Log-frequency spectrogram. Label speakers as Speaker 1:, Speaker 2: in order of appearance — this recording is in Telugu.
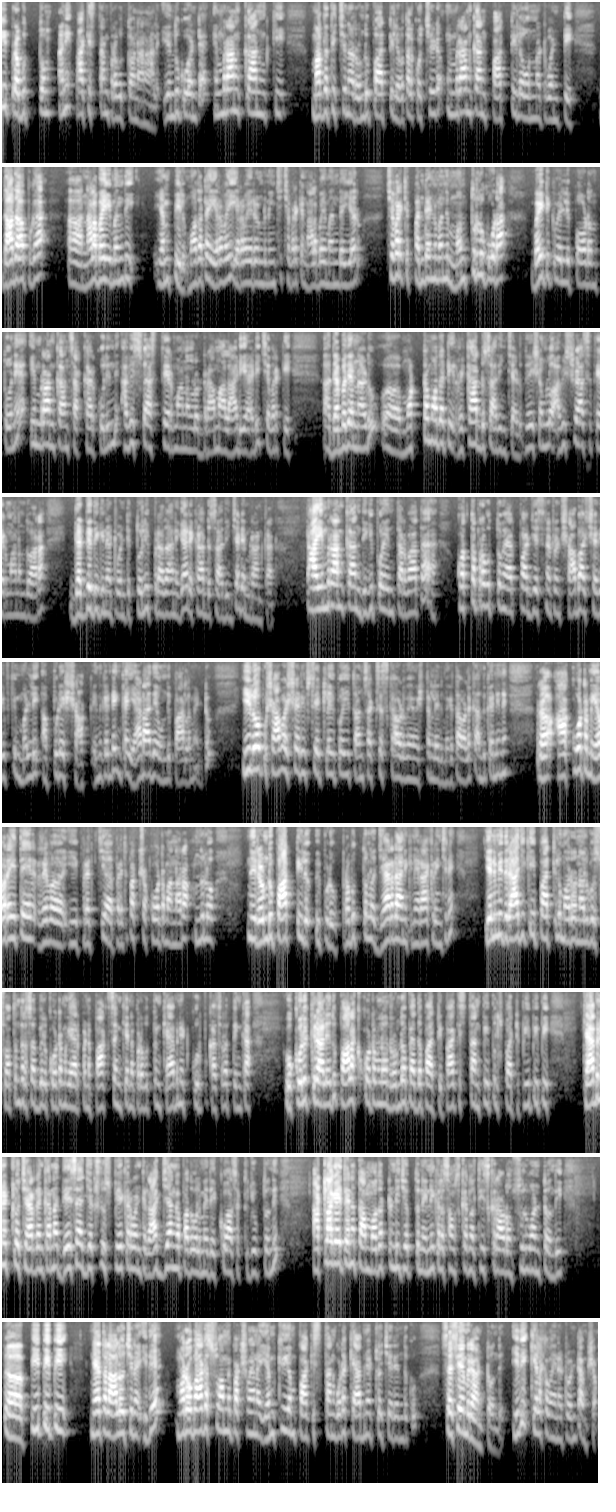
Speaker 1: మోదీ ప్రభుత్వం అని పాకిస్తాన్ ప్రభుత్వం అనాలి. ఎందుకు అంటే ఇమ్రాన్ ఖాన్కి మద్దతు ఇచ్చిన రెండు పార్టీలు యువతలకు వచ్చేయడం ఇమ్రాన్ ఖాన్ పార్టీలో ఉన్నటువంటి దాదాపుగా నలభై మంది ఎంపీలు మొదట ఇరవై ఇరవై రెండు నుంచి చివరికి నలభై మంది అయ్యారు. చివరికి పన్నెండు మంది మంత్రులు కూడా బయటికి వెళ్ళిపోవడంతోనే ఇమ్రాన్ ఖాన్ సర్కార్ కూలింది. అవిశ్వాస తీర్మానంలో డ్రామాలు ఆడి ఆడి చివరికి దెబ్బతిన్నాడు. మొట్టమొదటి రికార్డు సాధించాడు. దేశంలో అవిశ్వాస తీర్మానం ద్వారా గద్దె దిగినటువంటి తొలి ప్రధానిగా రికార్డు సాధించాడు ఇమ్రాన్ ఖాన్. ఆ ఇమ్రాన్ ఖాన్ దిగిపోయిన తర్వాత కొత్త ప్రభుత్వం ఏర్పాటు చేసినటువంటి షాబాజ్ షరీఫ్కి మళ్ళీ అప్పుడే షాక్. ఎందుకంటే ఇంకా ఏడాదే ఉంది పార్లమెంటు. ఈలోపు షాబాజ్ షరీఫ్ సెటిల్ అయిపోయి తను సక్సెస్ కావడం ఏమి ఇష్టం లేదు మిగతా వాళ్ళకి. అందుకని ర- ఆ కూటమి ఎవరైతే రివ ఈ ప్రత్య ప్రతిపక్ష కూటమి అన్నారో అందులో రెండు పార్టీలు ఇప్పుడు ప్రభుత్వంలో చేరడానికి నిరాకరించినాయి. ఎనిమిది రాజకీయ పార్టీలు మరో నలుగురు స్వతంత్ర సభ్యులు కూటమిగా ఏర్పడిన పాక్ సంకీర్ణ ప్రభుత్వం కేబినెట్ కూర్పు కసరత్తు. ఇంకా ఓ కొలిక్కి రాలేదు. పాలక కూటమిలోని రెండో పెద్ద party Pakistan Peoples Party PPP కేబినెట్లో చేరడం కన్నా దేశాధ్యక్షుడు స్పీకర్ వంటి రాజ్యాంగ పదవుల మీద ఎక్కువ ఆసక్తి చూపుతుంది. అట్లాగైతేనే తాము మొదటి నుండి చెప్తున్న ఎన్నికల సంస్కరణలు తీసుకురావడం సులువు అంటోంది. పీపీపీ నేతల ఆలోచన ఇదే. మరో భాగస్వామ్య పక్షమైన ఎంక్యూఎం పాకిస్తాన్ కూడా కేబినెట్లో చేరేందుకు ససేమిరా అంటోంది. ఇది కీలకమైనటువంటి అంశం.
